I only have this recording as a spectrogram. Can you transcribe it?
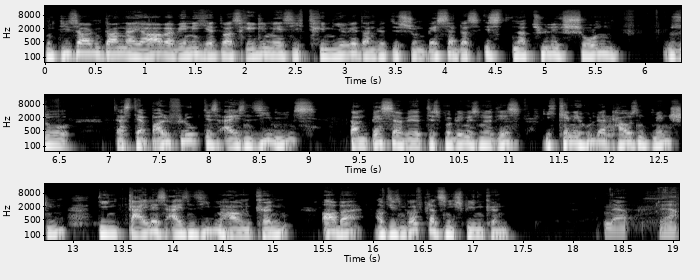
Und die sagen dann, na ja, aber wenn ich etwas regelmäßig trainiere, dann wird es schon besser. Das ist natürlich schon so, dass der Ballflug des Eisen 7 dann besser wird. Das Problem ist nur das, ich kenne 100.000 Menschen, die ein geiles Eisen 7 hauen können, aber auf diesem Golfplatz nicht spielen können. Ja, ja.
